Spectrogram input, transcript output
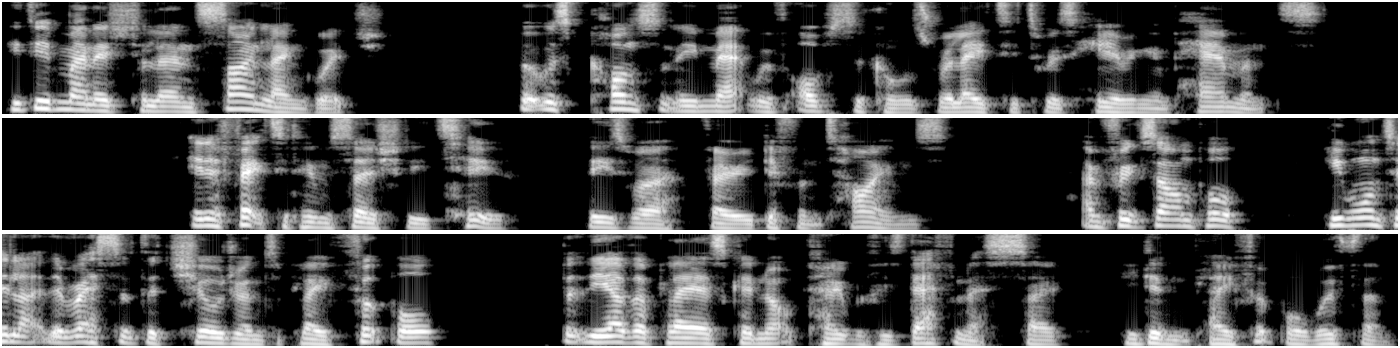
He did manage to learn sign language, but was constantly met with obstacles related to his hearing impairments. It affected him socially too. These were very different times. And for example, he wanted, like the rest of the children, to play football, but the other players could not cope with his deafness, so he didn't play football with them.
